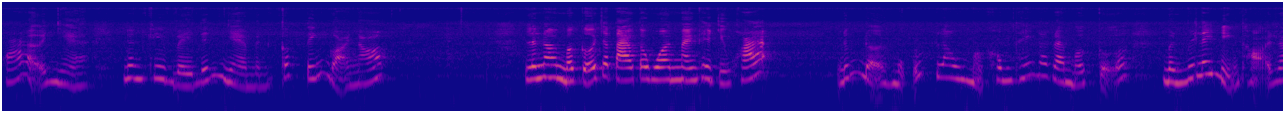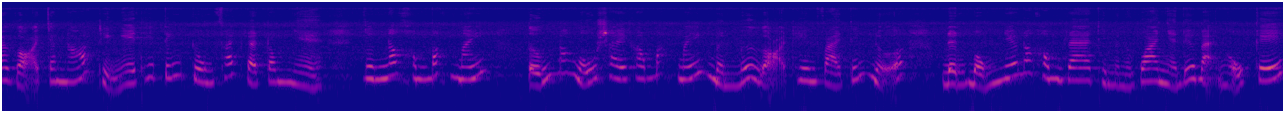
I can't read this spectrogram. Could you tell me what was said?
khóa ở nhà, nên khi về đến nhà mình cất tiếng gọi nó. Lên ơi, mở cửa cho tao tao quên mang theo chìa khóa. Đứng đợi một lúc lâu mà không thấy nó ra mở cửa, mình mới lấy điện thoại ra gọi cho nó thì nghe thấy tiếng chuông phát ra trong nhà. Nhưng nó không bắt máy. Tưởng nó ngủ say không bắt máy, mình mới gọi thêm vài tiếng nữa. Định bụng nếu nó không ra thì mình qua nhà đứa bạn ngủ kế.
